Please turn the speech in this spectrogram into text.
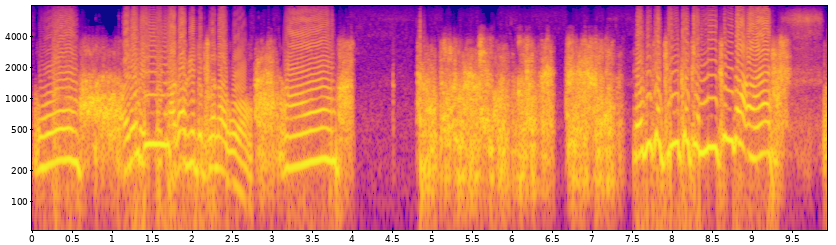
오, 왜냐면 나가기도 편하고. 아. 여기서 브레이크 잡는 순간, 아, 어,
